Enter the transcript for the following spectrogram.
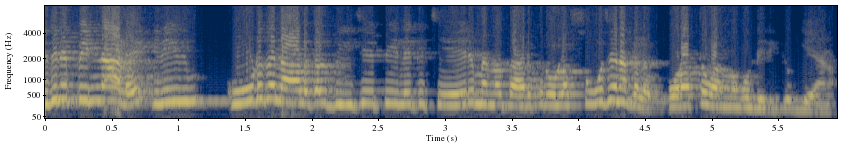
ഇതിന് പിന്നാലെ ഇനിയും കൂടുതൽ ആളുകൾ ബി ജെ പിയിലേക്ക് ചേരുമെന്ന തരത്തിലുള്ള സൂചനകൾ പുറത്തു വന്നുകൊണ്ടിരിക്കുകയാണ്.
